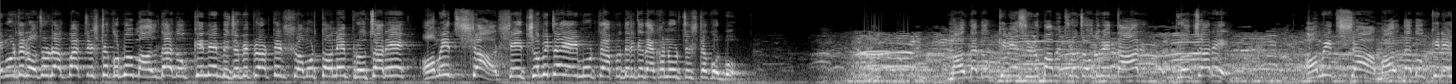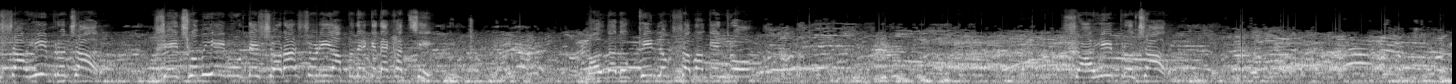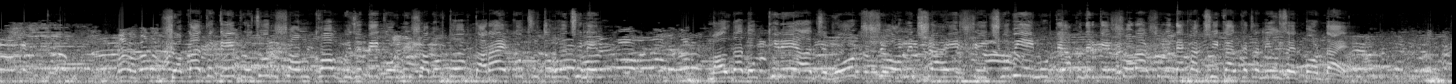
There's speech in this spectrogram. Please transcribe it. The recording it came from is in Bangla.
এই মুহূর্তে নজর রাখবার চেষ্টা করব মালদা দক্ষিণে বিজেপি প্রার্থীর সমর্থনে প্রচারে অমিত শাহ। সেই ছবিটাই এই মুহূর্তে আপনাদেরকে দেখানোর চেষ্টা করব। মালদা দক্ষিণে শিরূপা মিত্র চৌধুরী তার প্রচারে অমিত শাহ। মালদা দক্ষিণে শাহী প্রচার। সেই ছবি এই মুহূর্তে সরাসরি আপনাদেরকে দেখাচ্ছি। মালদা দক্ষিণ লোকসভা কেন্দ্র। শাহী প্রচার সকাল থেকেই প্রচুর সংখ্যক বিজেপি কর্মী সমর্থক তারা একত্রিত হয়েছিলেন। মালদা দক্ষিণে আজ রোড শো অমিত শাহের সেই ছবি। এই মুহূর্তে আপনাদেরকে সরাসরি দেখাচ্ছি ক্যালকাটা নিউজের পর্দায়।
